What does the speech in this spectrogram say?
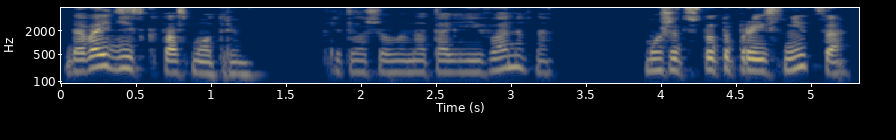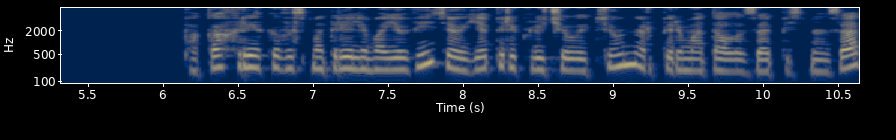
Давай диск посмотрим, предложила Наталья Ивановна. Может, что-то прояснится? Пока Хрековы смотрели мое видео, я переключила тюнер, перемотала запись назад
